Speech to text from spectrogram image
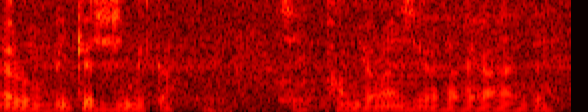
여러분 믿겨지십니까? 지금 밤 11시가 다 돼가는데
